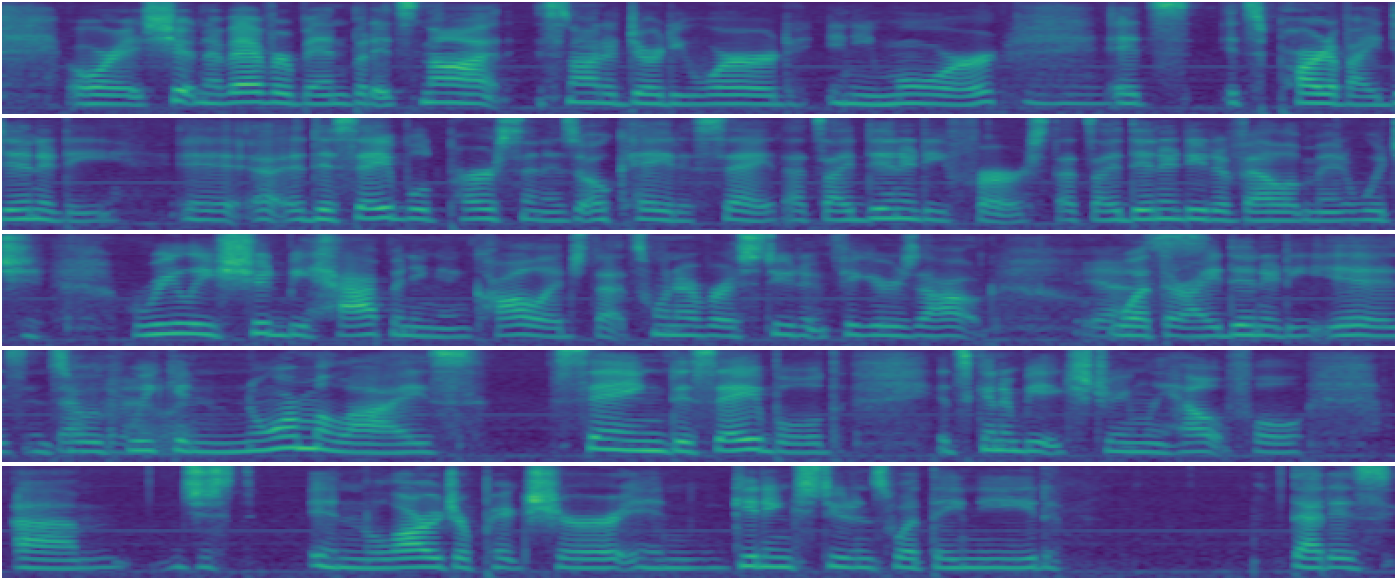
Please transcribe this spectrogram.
or it shouldn't have ever been but it's not it's not a dirty word anymore. It's it's part of identity. A disabled person is okay to say that's identity first that's identity development which really should be happening in college. That's whenever a student figures out what their identity is. And so if we can normalize saying disabled it's going to be extremely helpful. Um, just in the larger picture in getting students what they need that is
